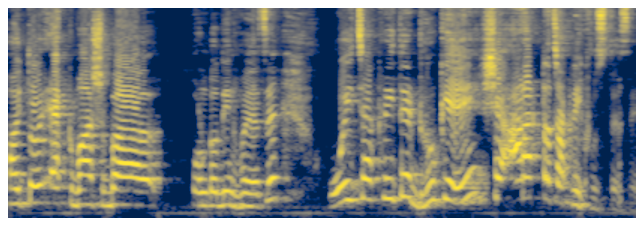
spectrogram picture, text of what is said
হয়তো এক মাস বা পনেরো দিন হয়েছে। ওই চাকরিতে ঢুকে সে আর একটা চাকরি খুঁজতেছে।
